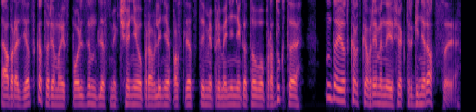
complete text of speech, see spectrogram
Образец, который мы используем для смягчения управления последствиями применения готового продукта, дает кратковременный эффект регенерации.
